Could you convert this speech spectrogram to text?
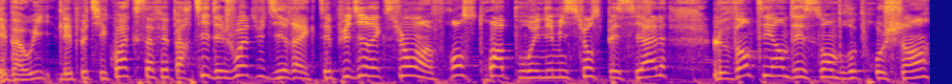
Et bah oui, les petits couacs, ça fait partie des joies du direct. Et puis direction France 3 pour une émission spéciale le 21 décembre prochain.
